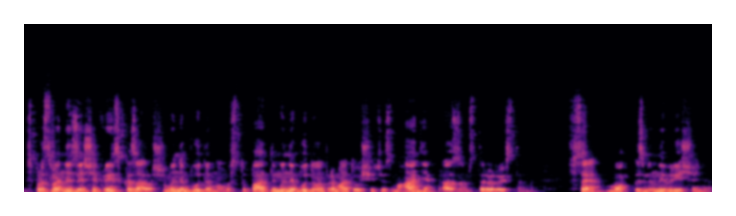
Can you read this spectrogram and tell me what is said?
Спортсмени з інших країн сказали, що ми не будемо виступати, ми не будемо приймати участь у змаганнях разом з терористами. Все, МОК змінив рішення.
